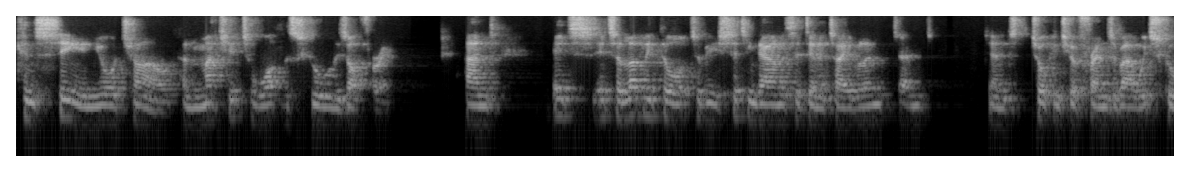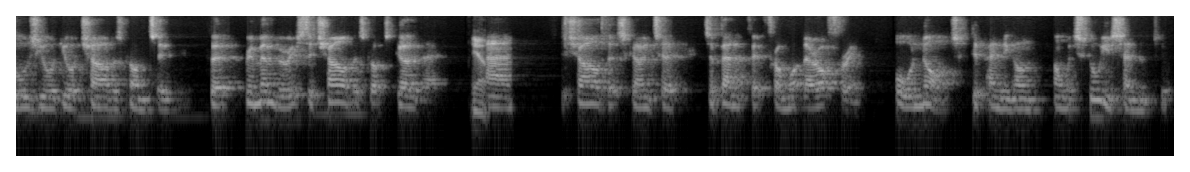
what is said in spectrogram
can see in your child and match it to what the school is offering. And it's it's a lovely thought to be sitting down at a dinner table and and and talking to your friends about which schools your your child has gone to. But remember, it's the child that's got to go there, yeah. and the child that's going to to benefit from what they're offering or not, depending on on which school you send them to.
